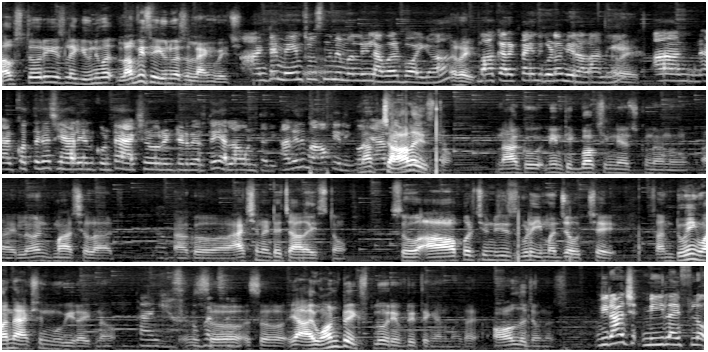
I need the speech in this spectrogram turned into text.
love story is like univer love is a universal language అంటే మేము చూసింది మిమ్మల్ని లవర్ బాయ్గా. మా కరెక్ట్ అయింది కూడా మీరు అలానే. కొత్తగా చేయాలి అనుకుంటే యాక్షన్ ఓరియంటెడ్ వెళ్తే ఎలా ఉంటది? అనేది మా ఫీలింగ్ నాకు చాలా ఇష్టం. నాకు నేను కిక్ బాక్సింగ్ నేర్చుకున్నాను. ఐ లెర్న్ మార్షల్ ఆర్ట్ నాకు యాక్షన్ అంటే చాలా ఇష్టం. సో ఆ ఆపర్చునిటీస్ కూడా ఈ మధ్య వచ్చాయి. So I'm doing one action movie right now so so yeah I want to explore everything అనమాట ఆల్ ద జోనర్స్ విరాజ్ మీ లైఫ్లో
